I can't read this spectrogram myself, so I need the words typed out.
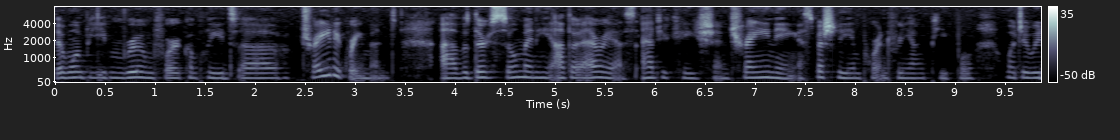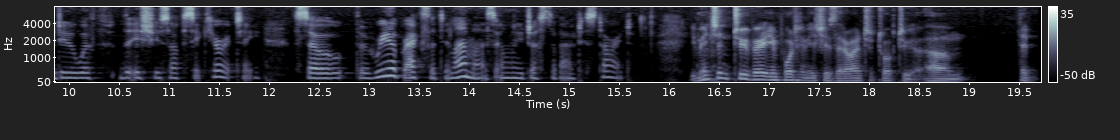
There won't be even room for a complete uh, trade agreement. Uh, but there's so many other areas, education, training, especially important for young people. What do we do with the issues of security? So the real Brexit dilemma is only just about to start. You mentioned two very important issues that I want to talk to. Um, that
